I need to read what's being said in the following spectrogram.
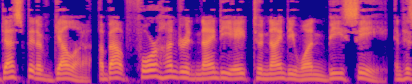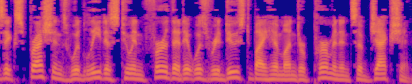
despot of Gela, about 498–91 BC, and his expressions would lead us to infer that it was reduced by him under permanent subjection.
